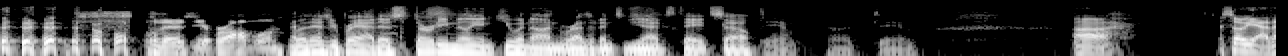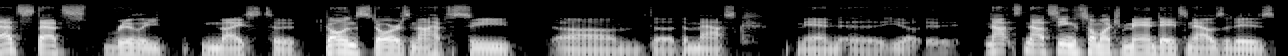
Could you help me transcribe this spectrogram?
Well, there's your problem. well, there's your yeah. There's 30 million QAnon residents in the United States. So damn. God damn. Uh so yeah, that's that's really nice to go in stores and not have to see um the the mask man uh, you know not not seeing so much mandates now as it is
